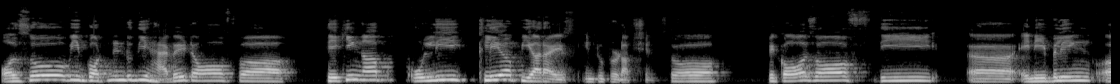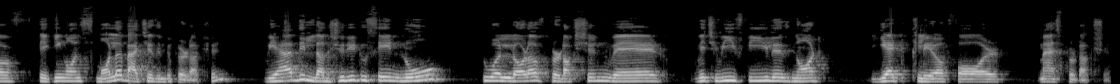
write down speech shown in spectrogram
Also, we've gotten into the habit of uh, taking up only clear PRIs into production. So, because of the uh, enabling of taking on smaller batches into production, we have the luxury to say no to a lot of production where which we feel is not yet clear for mass production.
